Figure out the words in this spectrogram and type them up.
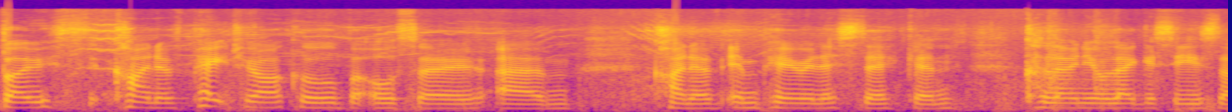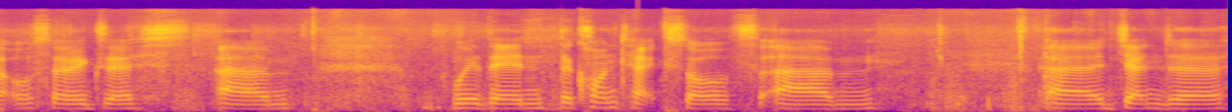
both kind of patriarchal but also um, kind of imperialistic and colonial legacies that also exist um, within the context of um, uh, gender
